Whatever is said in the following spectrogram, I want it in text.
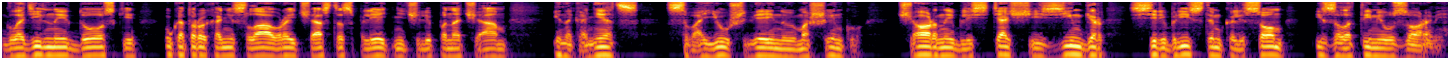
гладильные доски, у которых они с Лаурой часто сплетничали по ночам, и, наконец, свою швейную машинку, черный блестящий зингер с серебристым колесом и золотыми узорами.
